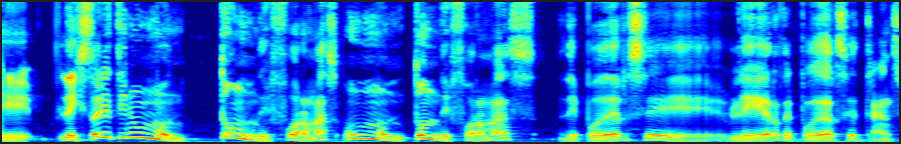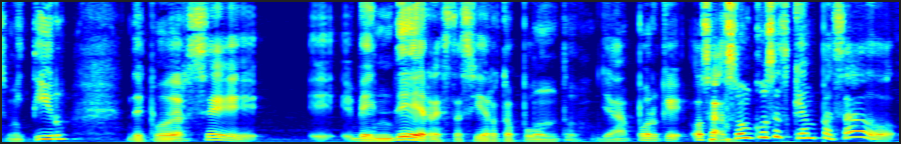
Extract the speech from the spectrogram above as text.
Eh, la historia tiene un montón de formas, un montón de formas de poderse leer, de poderse transmitir, de poderse eh, vender hasta cierto punto, ¿ya? Porque, o sea, son cosas que han pasado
